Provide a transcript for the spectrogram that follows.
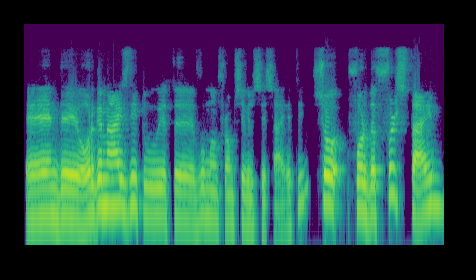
and uh, organized it with uh, women from civil society. So for the first time,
